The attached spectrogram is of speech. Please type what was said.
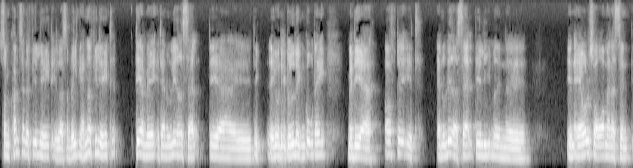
Som content affiliate, eller som hvilken anden affiliate, det er med et annulleret salg, det er, øh, det, ikke, det kan ødelægge en god dag, men det er ofte et annulleret salg, det er lige med en, øh, en ærgelse over, at man har sendt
